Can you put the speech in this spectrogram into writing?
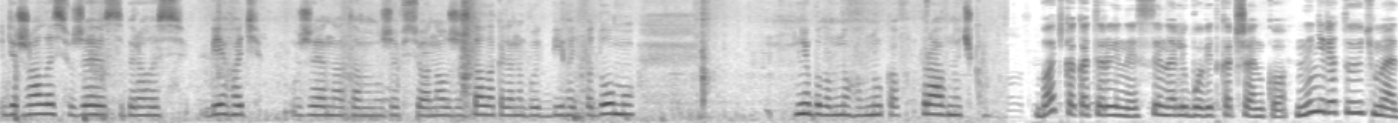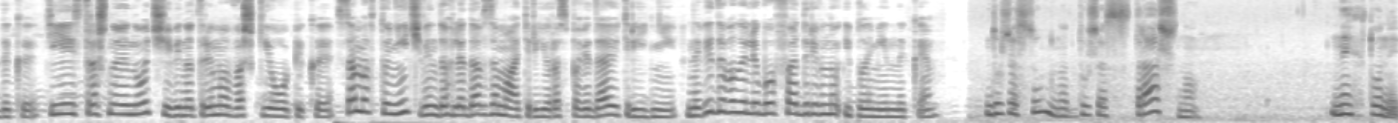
держалась, уже собиралась бегать. Уже она там, уже все, она уже ждала, когда она будет бегать по дому. У нее было много внуков, правнучка. Батька Катерини, сина Любові Ткаченко, нині рятують медики. Тієї страшної ночі він отримав важкі опіки. Саме в ту ніч він доглядав за матір'ю, розповідають рідні. Навідували Любов Федорівну і племінники. Дуже сумно, дуже страшно. Ніхто не.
